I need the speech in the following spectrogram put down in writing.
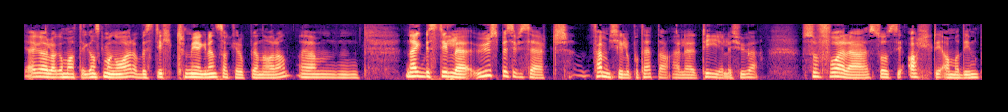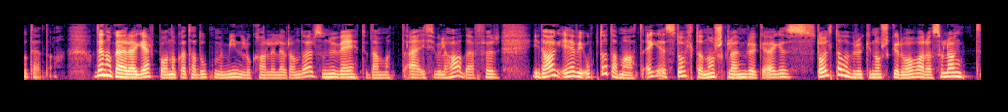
jeg har laga mat i ganske mange år og bestilt mye grønnsaker opp gjennom årene. Um, når jeg bestiller uspesifisert fem kilo poteter, eller ti eller 20, så får jeg så å si alltid amadinpoteter. Det er noe jeg har reagert på, og noe jeg har tatt opp med min lokale leverandør, så nå vet jo de at jeg ikke vil ha det. For i dag er vi opptatt av mat. Jeg er stolt av norsk landbruk. og Jeg er stolt av å bruke norske råvarer så langt,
